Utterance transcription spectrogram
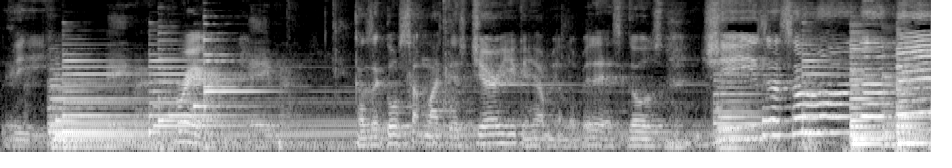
the Amen. prayer. Because it goes something like this. Jerry, you can help me a little bit. It goes, Jesus on the main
